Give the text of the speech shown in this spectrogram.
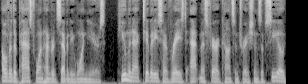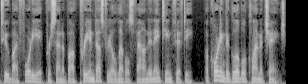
Over the past 171 years, human activities have raised atmospheric concentrations of CO2 by 48% above pre industrial levels found in 1850, according to global climate change.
